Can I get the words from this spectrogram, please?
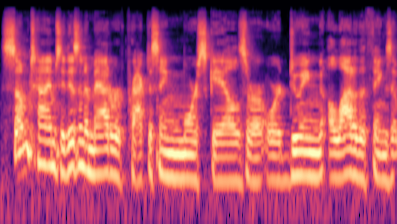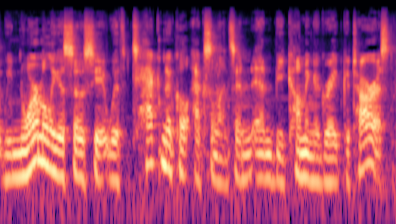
sometimes it isn't a matter of practicing more scales or, or doing a lot of the things that we normally associate with technical excellence and, and becoming a great guitarist.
